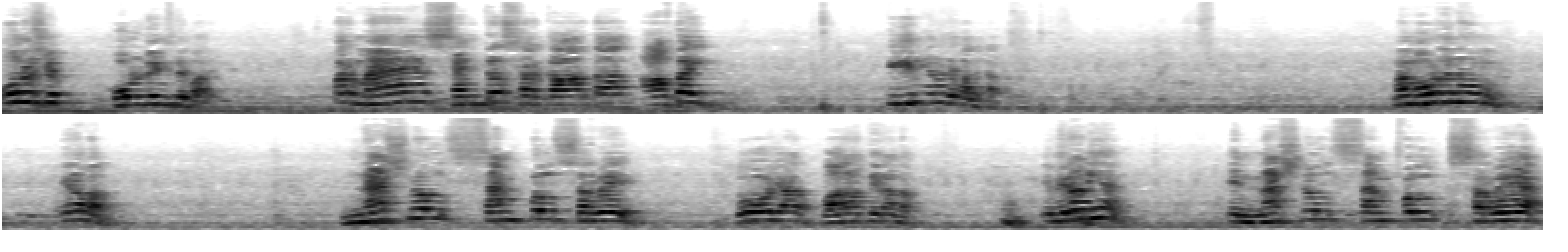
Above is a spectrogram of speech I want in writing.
ਓਨਰਸ਼ਿਪ ਹੋਲਡਿੰਗਸ ਦੇ ਬਾਰੇ। ਪਰ ਮੈਂ ਸੈਂਟਰ ਸਰਕਾਰ ਦਾ ਆਪਦਾ ਹੀ ਤੀਰ ਇਹਨਾਂ ਦੇ ਵੱਲ ਕਰਦਾ ਮੈਂ ਮੋੜ ਦਿੰਦਾ ਉਹਨੂੰ। ਇਹਨਾਂ ਵੱਲ। ਨੈਸ਼ਨਲ ਸੈਂਪਲ ਸਰਵੇ 2012-13 ਦਾ। ਇਹ ਮੇਰਾ ਨਹੀਂ ਹੈ। ਇਹ ਨੈਸ਼ਨਲ ਸੈਂਪਲ ਸਰਵੇ ਹੈ।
